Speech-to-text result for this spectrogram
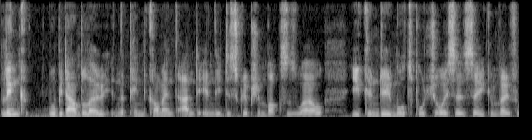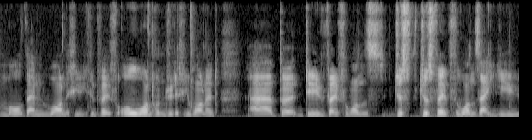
link will be down below in the pinned comment and in the description box as well. You can do multiple choices, so you can vote for more than one. If you, you could vote for all 100 if you wanted, uh, but do vote for ones. Just just vote for the ones that you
